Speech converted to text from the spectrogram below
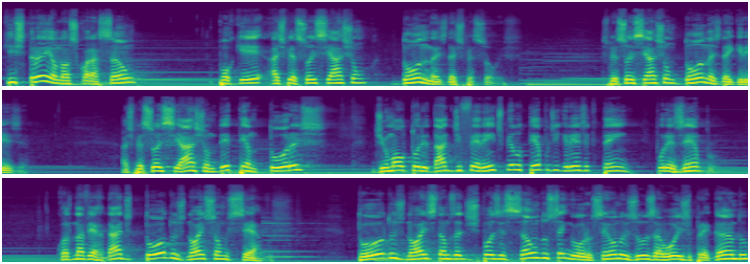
Que estranha o nosso coração, porque as pessoas se acham donas das pessoas. As pessoas se acham donas da igreja. As pessoas se acham detentoras de uma autoridade diferente pelo tempo de igreja que tem. Por exemplo, quando na verdade todos nós somos servos. Todos nós estamos à disposição do Senhor. O Senhor nos usa hoje pregando,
